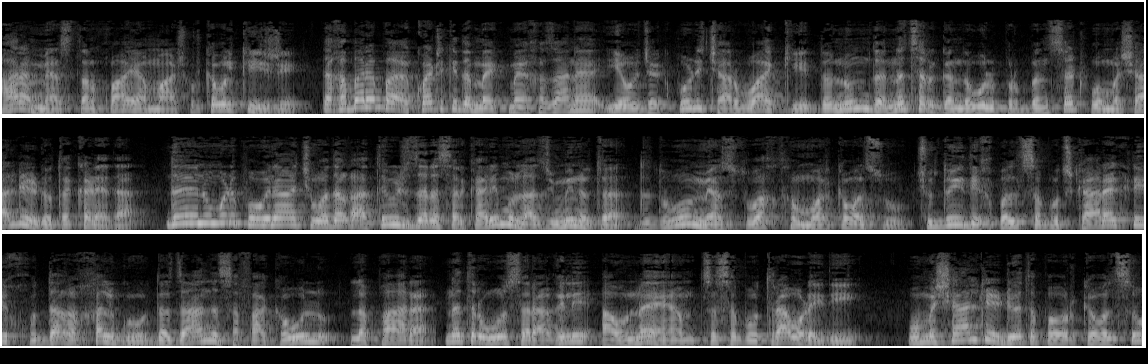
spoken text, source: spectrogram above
هر میاشت تنخواه یا معاش ورکول کیږي. د خبره په کوټه کې د محکمه خزانه یو جګپوړي چارواکي د نوم د نڅر غندول پر بنسټ و مشال ریډو ته کړی ده. د نوموړي په وینا چې و دغه تویش زره سرکاري ملازمینو ته د دوه میاشتو وخت هم ورکول سو، چې دوی د خپل ثبوت ښکارا کړی خو دغه خلکو د ځان د صفا کول لپاره نه تر اوسه راغلي او نه هم څه ثبوت راوړی دی. و مشال ریډیو ته پور کول سو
